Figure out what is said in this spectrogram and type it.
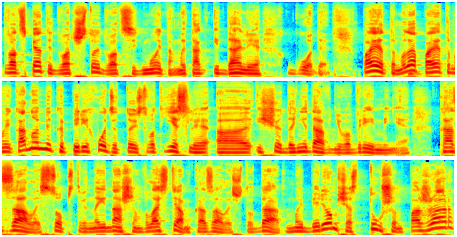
25-й, 26-й, 27-й, там, и так и далее годы. Поэтому, да, поэтому экономика переходит, то есть вот если а, еще до недавнего времени казалось, собственно, и нашим властям казалось, что да, мы берем сейчас, тушим пожар, пожар,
